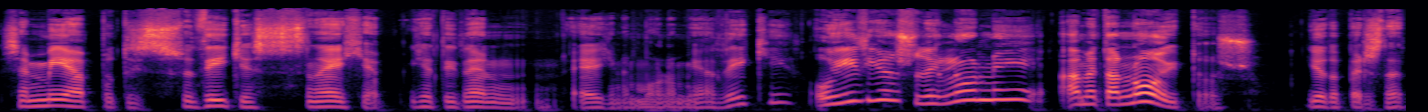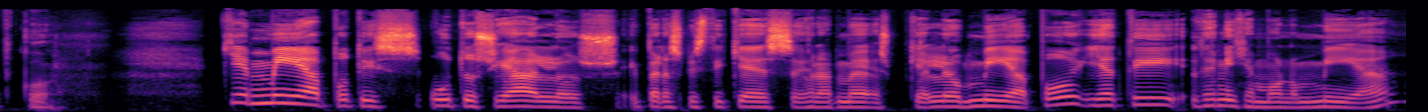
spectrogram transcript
σε μία από τις δίκες στη συνέχεια, γιατί δεν έγινε μόνο μία δίκη, ο ίδιος δηλώνει αμετανόητος για το περιστατικό. Και μία από τις ούτως ή άλλως υπερασπιστικές γραμμές, και λέω μία από, γιατί δεν είχε μόνο μία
